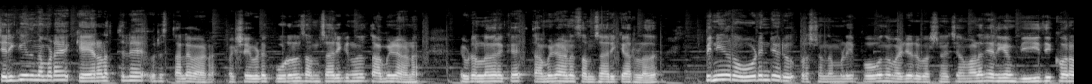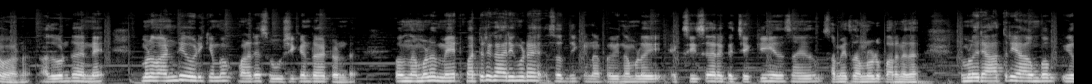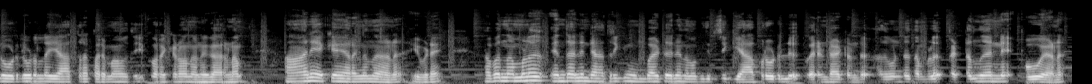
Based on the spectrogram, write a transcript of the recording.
ശരിക്കും ഇത് നമ്മുടെ കേരളത്തിലെ ഒരു സ്ഥലമാണ്. പക്ഷേ ഇവിടെ കൂടുതൽ സംസാരിക്കുന്നത് തമിഴാണ്. ഇവിടെ ഉള്ളവരൊക്കെ തമിഴാണ് സംസാരിക്കാറുള്ളത്. പിന്നെ ഈ റോഡിന്റെ ഒരു പ്രശ്നം നമ്മൾ ഈ പോകുന്ന വഴിയൊരു പ്രശ്നം വെച്ചാൽ വളരെയധികം വീതി കുറവാണ് അതുകൊണ്ട് തന്നെ നമ്മൾ വണ്ടി ഓടിക്കുമ്പം വളരെ സൂക്ഷിക്കേണ്ടതായിട്ടുണ്ട്. അപ്പം നമ്മൾ മേ മറ്റൊരു കാര്യം കൂടെ ശ്രദ്ധിക്കണം. അപ്പോൾ നമ്മൾ എക്സൈസുകാരൊക്കെ ചെക്കിങ് ചെയ്ത സമയത്ത് സമയത്ത് നമ്മളോട് പറഞ്ഞത് നമ്മൾ രാത്രിയാകുമ്പം ഈ റോഡിലൂടെയുള്ള യാത്ര പരമാവധി കുറയ്ക്കണമെന്നാണ്. കാരണം ആനയൊക്കെ ഇറങ്ങുന്നതാണ് ഇവിടെ. അപ്പം നമ്മൾ എന്തായാലും രാത്രിക്ക് മുമ്പായിട്ട് തന്നെ നമുക്ക് തിരിച്ച് ഗ്യാപ്പ് റോഡിൽ വരേണ്ടതായിട്ടുണ്ട്. അതുകൊണ്ട് നമ്മൾ പെട്ടെന്ന് തന്നെ പോവുകയാണ്.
